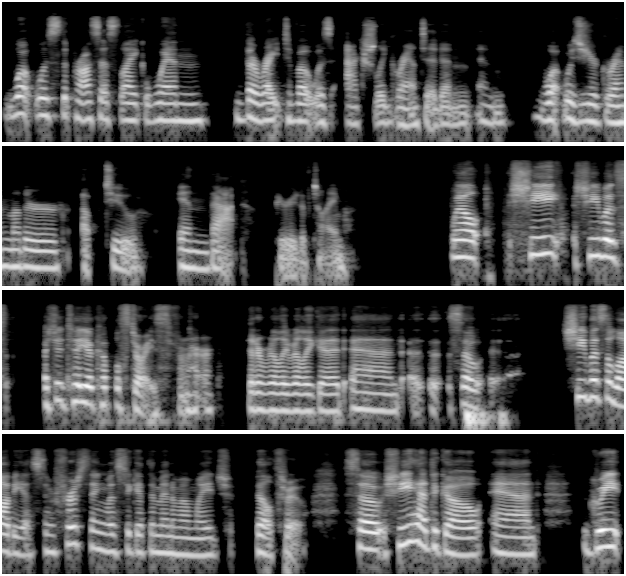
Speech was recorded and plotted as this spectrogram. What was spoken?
what was the process like when the right to vote was actually granted and and what was your grandmother up to in that period of time. Well she she was i should tell you a couple stories from her that are really really good and uh, uh so uh, she was a lobbyist. Her first thing was to get the minimum wage bill through. So she had to go and greet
